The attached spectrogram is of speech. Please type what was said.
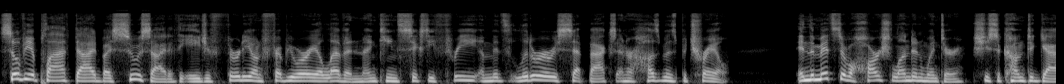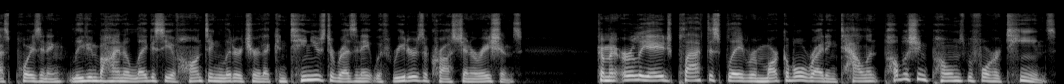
Sylvia Plath died by suicide at the age of 30 on February 11, 1963, amidst literary setbacks and her husband's betrayal. In the midst of a harsh London winter, she succumbed to gas poisoning, leaving behind a legacy of haunting literature that continues to resonate with readers across generations. From an early age, Plath displayed remarkable writing talent, publishing poems before her teens.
